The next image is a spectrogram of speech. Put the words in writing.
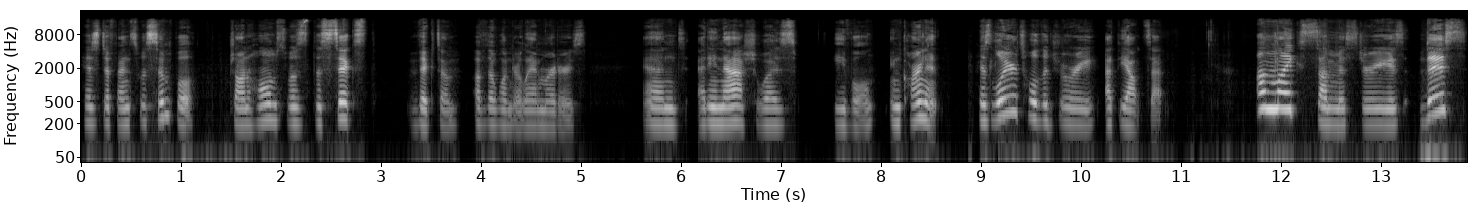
His defense was simple John Holmes was the sixth victim of the Wonderland murders, and Eddie Nash was evil incarnate. His lawyer told the jury at the outset Unlike some mysteries, this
